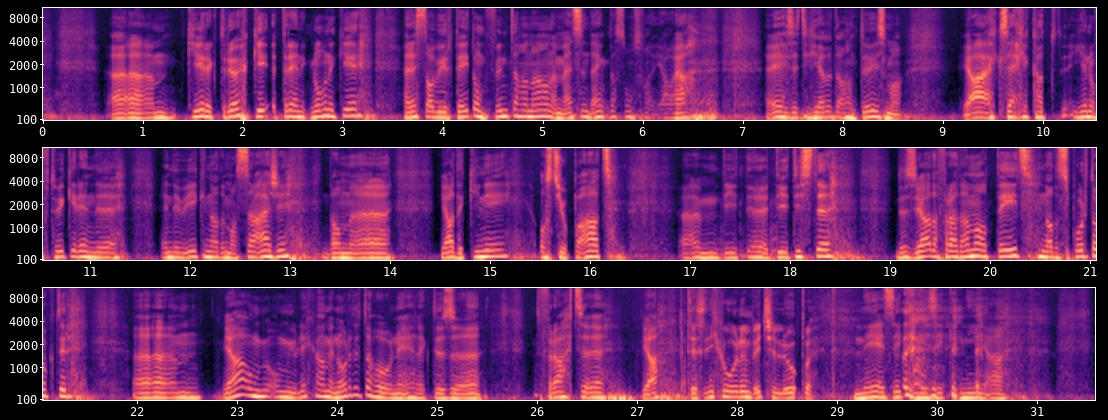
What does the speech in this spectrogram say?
Ehm, keer ik terug, train ik nog een keer. En is het alweer tijd om Vin te gaan halen. En mensen denken dat soms van, ja, ja, je zit de hele dag thuis. Maar ja, ik zeg, ik had één of twee keer in de, in de week naar de massage. Dan eh, ja, de kine, osteopaat, ehm, die, diëtiste. Dus ja, dat vraagt allemaal tijd naar de sportdokter. Ehm, ja, om, om je lichaam in orde te houden eigenlijk. Dus eh, het vraagt, eh, ja, Het is niet gewoon een beetje lopen. Nee, zeker niet. Zeker niet ja.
